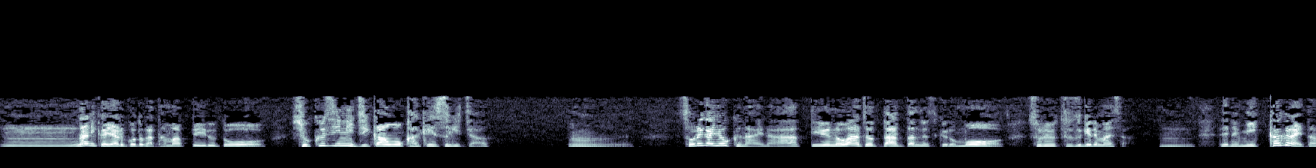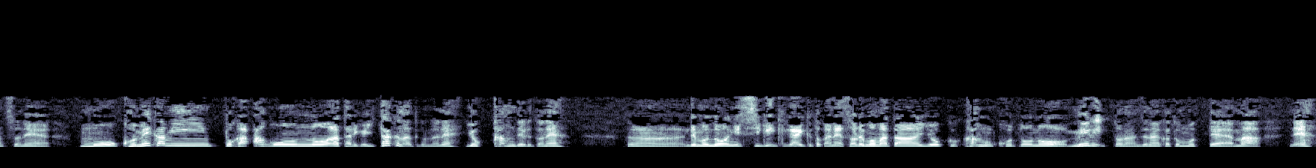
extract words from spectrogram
うーん、何かやることが溜まっていると、食事に時間をかけすぎちゃううん。それが良くないなっていうのはちょっとあったんですけども、それを続けてました。うん。でね、3日ぐらい経つとね、もう、こめかみとか顎のあたりが痛くなってくるんだね。よく噛んでるとね。うん。でも脳に刺激がいくとかね、それもまたよく噛むことのメリットなんじゃないかと思って、まあ、ね、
